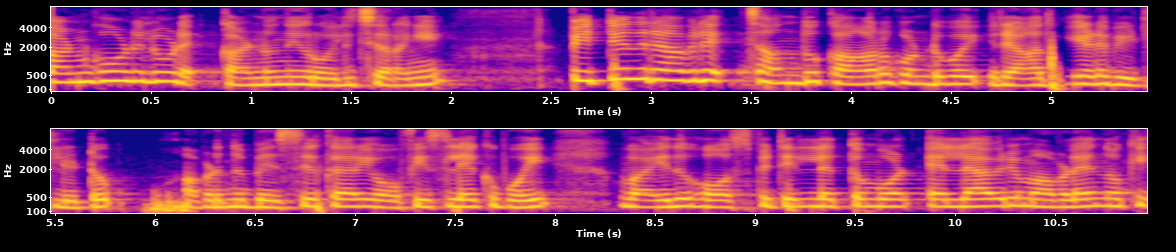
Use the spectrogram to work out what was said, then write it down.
കൺകോണിലൂടെ കണ്ണുനീർ ഒലിച്ചിറങ്ങി. പിറ്റേന്ന് രാവിലെ ചന്തു കാറ് കൊണ്ടുപോയി രാധികയുടെ വീട്ടിലിട്ടു. അവിടുന്ന് ബസ്സിൽ കയറി ഓഫീസിലേക്ക് പോയി. വൈദു ഹോസ്പിറ്റലിൽ എത്തുമ്പോൾ എല്ലാവരും അവളെ നോക്കി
